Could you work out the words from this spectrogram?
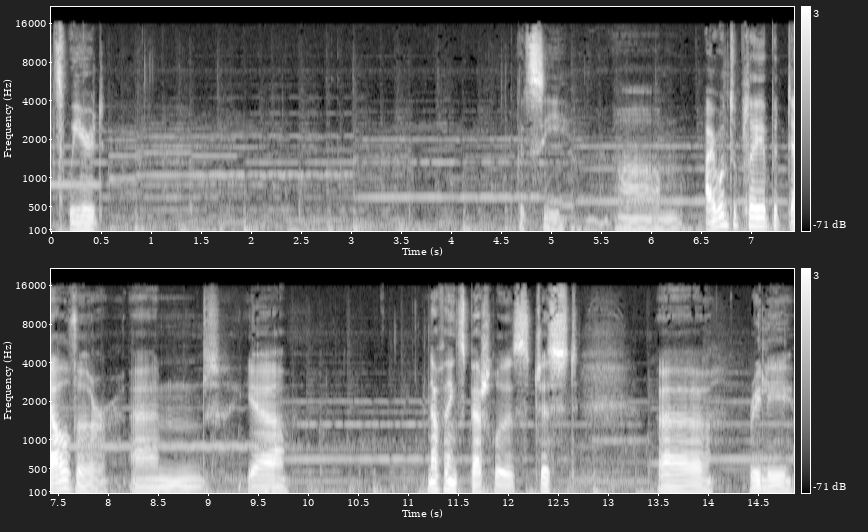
it's weird. Let's see. Um, I want to play a bit Delver, and yeah, nothing special. It's just uh, really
